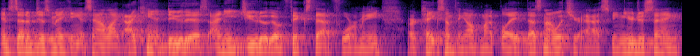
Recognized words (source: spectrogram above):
instead of just making it sound like I can't do this, I need you to go fix that for me or take something off my plate. That's not what you're asking. You're just saying,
